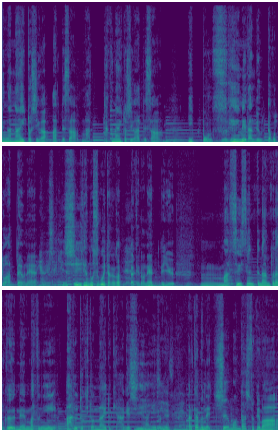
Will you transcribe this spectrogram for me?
薦がない年があってさ全くない年があってさ、うん、1本すげえ値段で売ったことあったよね。仕入れもすごい高かったけどねっていう、うん、まあ推薦ってなんとなく年末にある時とない時激しいよね。ね。あれ多分ね注文出しとけば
